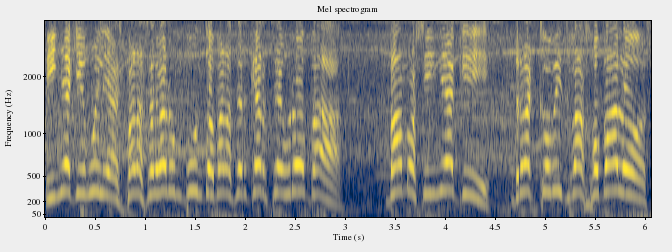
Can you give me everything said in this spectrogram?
Iñaki Williams para salvar un punto, para acercarse a Europa. Vamos Iñaki. Ratkovic bajo palos.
